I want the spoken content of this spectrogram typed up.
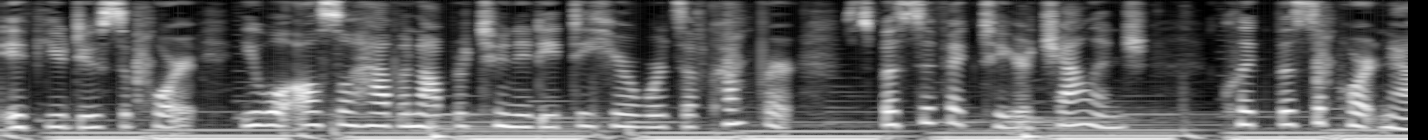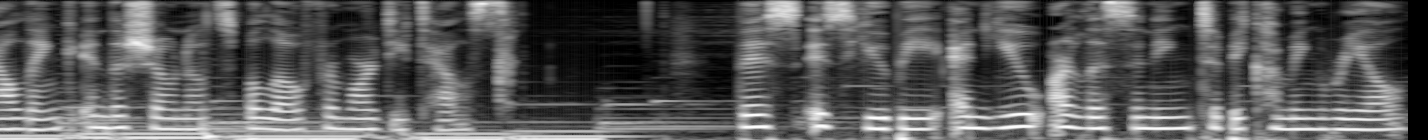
If you do support, you will also have an opportunity to hear words of comfort specific to your challenge. Click the Support Now link in the show notes below for more details. This is Yubi, and you are listening to Becoming Real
